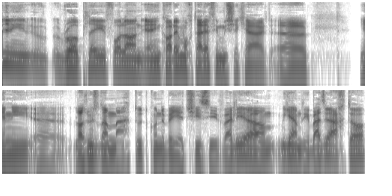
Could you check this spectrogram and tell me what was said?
می‌دونی role play فلان یعنی این کارهای مختلفی میشه کرد. یعنی لازم نیست محدود کنه به یه چیزی. ولی میگم دیگه بعضی وقتا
